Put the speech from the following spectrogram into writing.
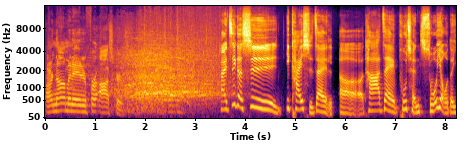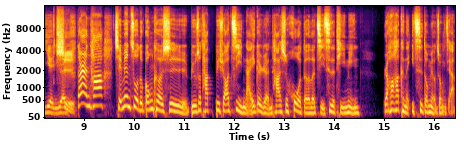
are nominated for Oscars. 哎，这个是一开始在呃，他在铺陈所有的演员是。当然，他前面做的功课是，比如说他必须要记哪一个人他是获得了几次的提名，然后他可能一次都没有中奖。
